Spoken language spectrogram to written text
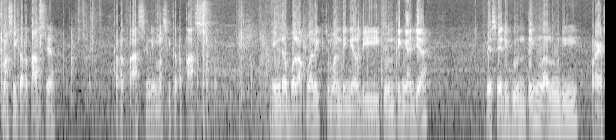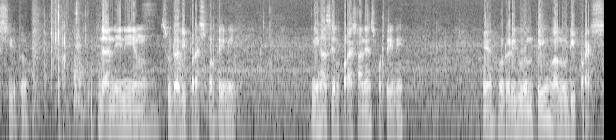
masih kertas ya. Kertas ini masih kertas. Ini udah bolak-balik cuman tinggal digunting aja. Biasanya digunting lalu di press gitu. Dan ini yang sudah di press seperti ini. Ini hasil pressannya seperti ini. Ya udah digunting lalu di press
